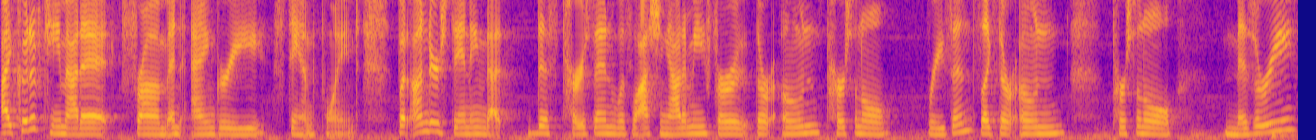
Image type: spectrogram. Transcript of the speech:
I could have came at it from an angry standpoint, but understanding that this person was lashing out at me for their own personal reasons, like their own personal misery,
